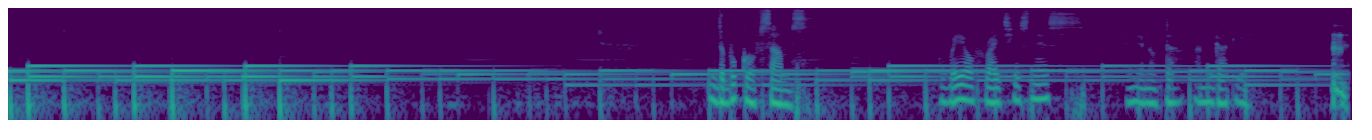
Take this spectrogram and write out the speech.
The Book of Psalms The way of righteousness and of the ungodly.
